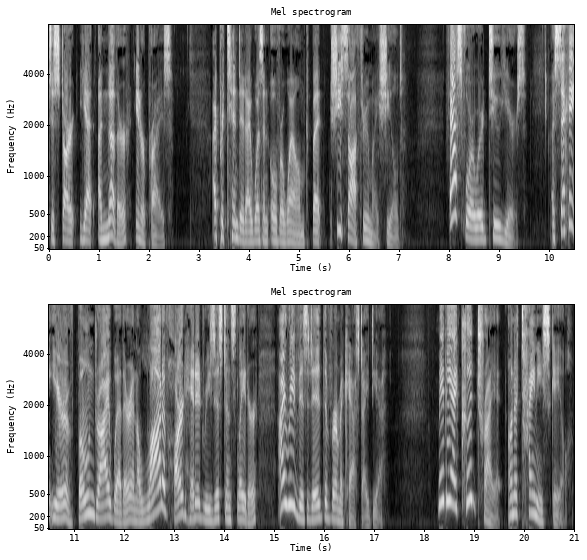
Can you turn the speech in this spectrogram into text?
to start yet another enterprise. I pretended I wasn't overwhelmed, but she saw through my shield. Fast forward two years. A second year of bone dry weather and a lot of hard headed resistance later, I revisited the vermicast idea. Maybe I could try it on a tiny scale.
